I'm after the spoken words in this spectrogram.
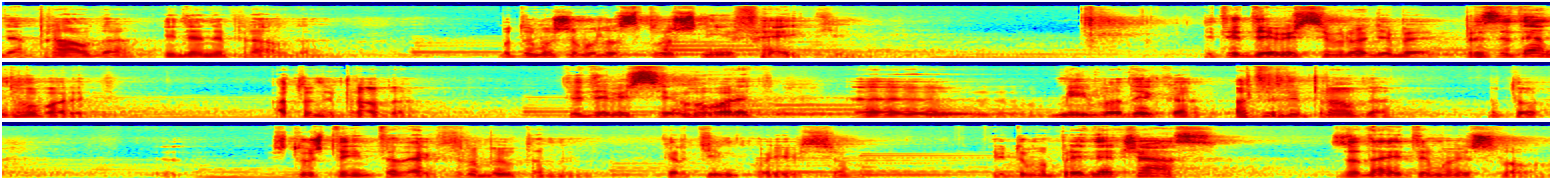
де правда і де неправда. Бо тому що будуть сплошні фейки. І ти дивишся, вроді би, президент говорить, а то неправда. Ти дивишся, говорить е, мій владика, а то неправда. Бо то штучний інтелект зробив там картинку і все. І тому прийде час, задайте моє слово,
